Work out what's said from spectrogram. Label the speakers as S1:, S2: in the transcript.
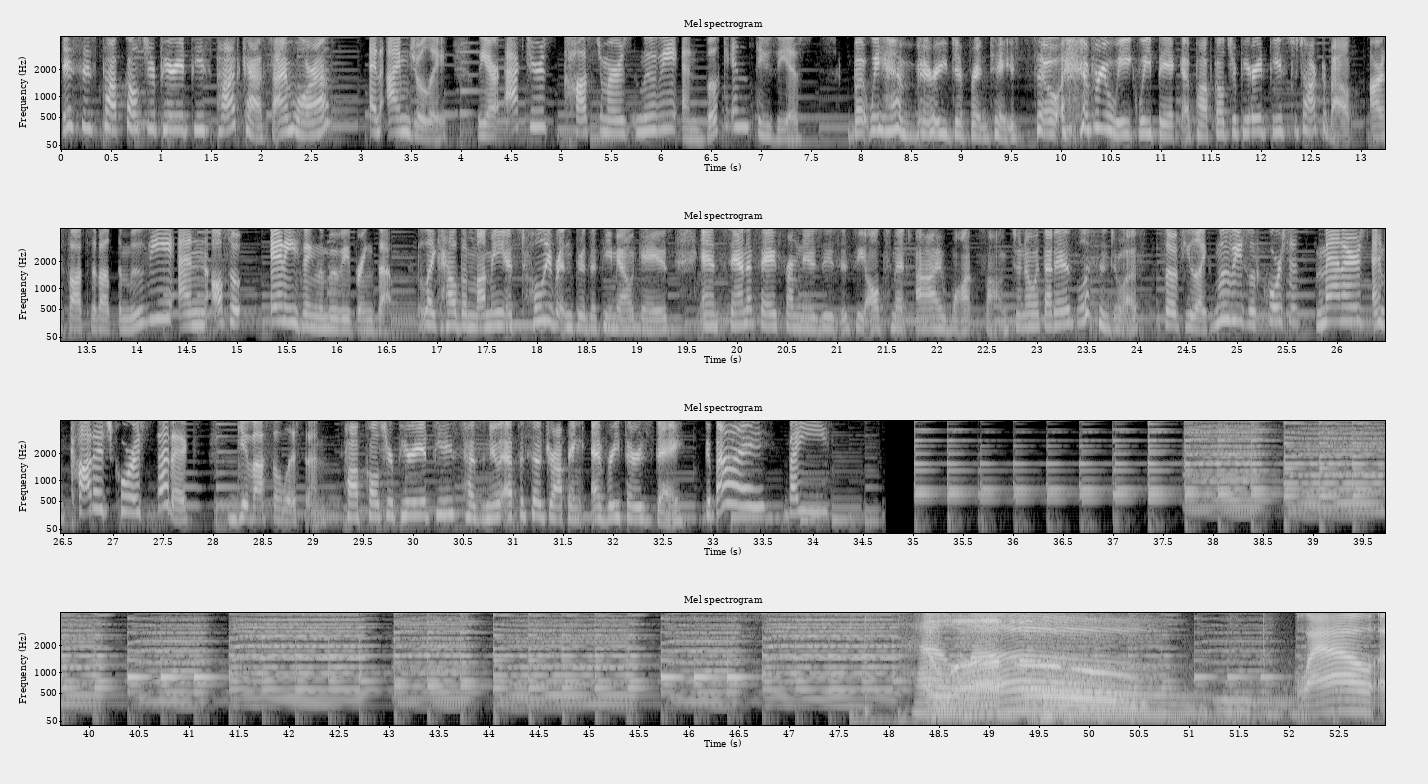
S1: This is Pop Culture Period Piece Podcast. I'm Laura.
S2: And I'm Julie. We are actors, costumers, movie, and book enthusiasts.
S1: But we have very different tastes. So every week we pick a pop culture period piece to talk about.
S2: Our thoughts about the movie and also anything the movie brings up.
S1: Like how The Mummy is totally written through the female gaze, and Santa Fe from Newsies is the ultimate I want song. To know what that is, listen to us.
S2: So if you like movies with corsets, manners, and cottagecore aesthetics, give us a listen.
S1: Pop Culture Period Piece has a new episode dropping every Thursday. Goodbye.
S2: Bye.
